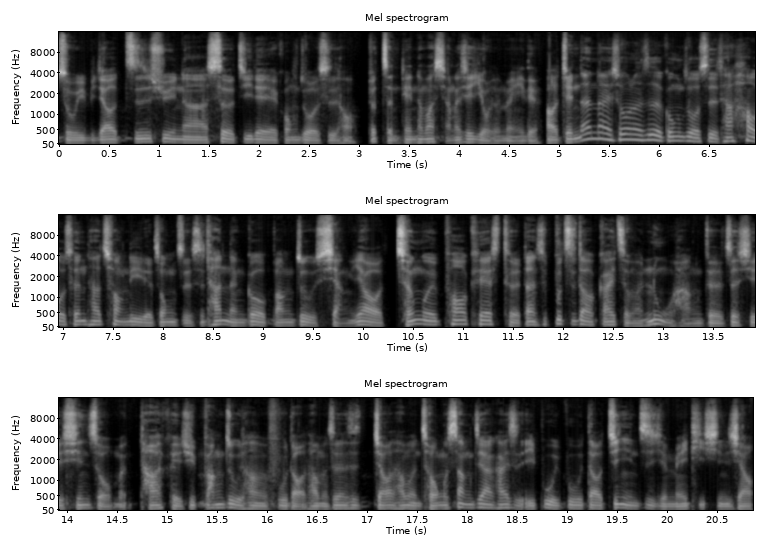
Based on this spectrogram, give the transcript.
属于比较资讯啊、设计类的工作室，哈，就整天他妈想那些有的没的。好，简单来说呢，这个工作室它号称它创立的宗旨是它能够帮助想要成为 podcaster 但是不知道该怎么入行的这些新手们，它可以去帮助他们、辅导他们，甚至是教他们从上架开始一步一步到经营自己的媒体行销。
